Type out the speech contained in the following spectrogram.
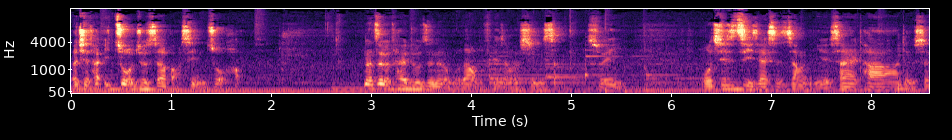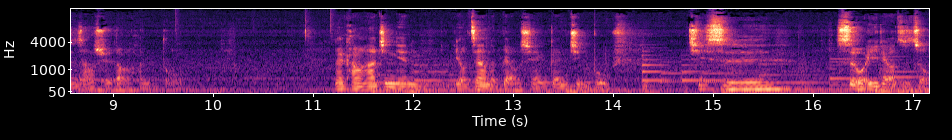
而且他一做就是要把事情做好。那这个态度真的我让我非常的欣赏，所以我其实自己在身上也在他的身上学到了很多。那看到他今天有这样的表现跟进步，其实是我意料之中。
